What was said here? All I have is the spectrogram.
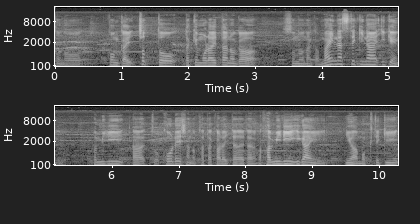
その今回ちょっとだけもらえたのがそのなんかマイナス的な意見。ファミリーあそう高齢者の方からいただいたのがファミリー以外には目的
